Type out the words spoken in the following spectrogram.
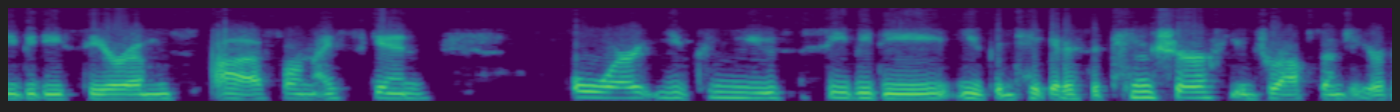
CBD serums uh, for my skin. Or you can use CBD. You can take it as a tincture, a few drops under your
